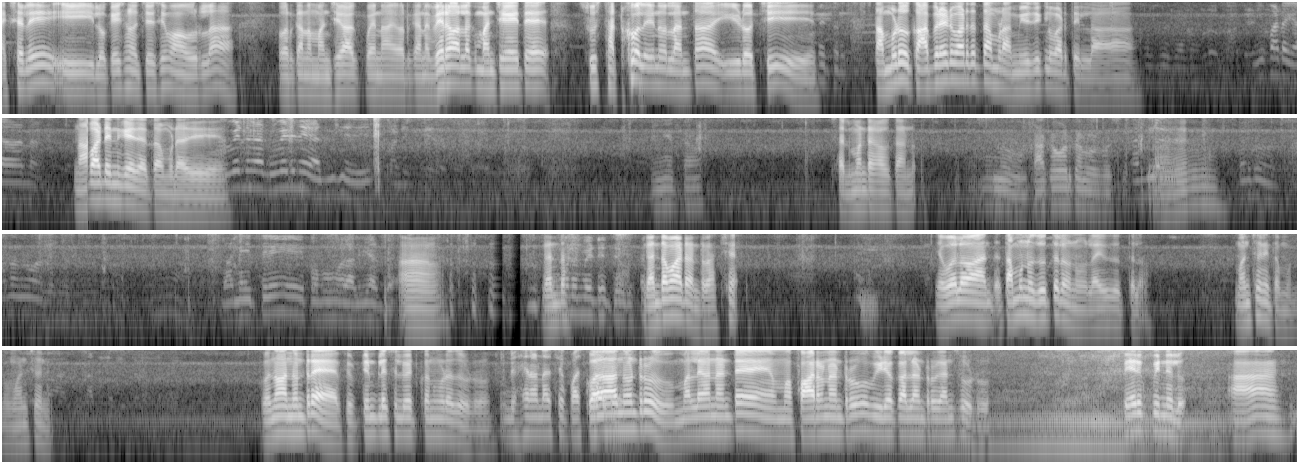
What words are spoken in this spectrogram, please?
యాక్చువల్లీ ఈ లొకేషన్ వచ్చేసి మా ఊర్లో ఎవరికైనా మంచిగా కాకపోయినా ఎవరికైనా వేరే వాళ్ళకి మంచిగా అయితే చూసి తట్టుకోలేని వాళ్ళంతా ఈడొచ్చి తమ్ముడు కాపీరైట్ పడుతుంది తమ్ముడు ఆ మ్యూజిక్లు పడుతుంది ఇలా. నా పాట ఎందుకు అయితే తమ్ముడు అది? సల్మంట అవుతాడు. నేను కాక పడతాను ఫస్ట్ వాడిని అయితే పాపం వాడు అలిగాడు గంత గంత మాట అంటారా? ఛే. ఎవరో తమ్ముడు నువ్వు చూస్తలేవు నువ్వు లైవ్ చూస్తలేవు మంచోని తమ్ముడు నువ్వు మంచోని. కొంతమంది ఉంటారే ఫిఫ్టీన్ ప్లేస్లు పెట్టుకొని కూడా చూడరు. కొంతమంది ఉంటారు మళ్ళీ ఏమన్నా అంటే మా ఫారెన్ అంటారు వీడియో కాల్ అంటారు కానీ చూడరు. పేరుకు పిన్నులు. ఆ,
